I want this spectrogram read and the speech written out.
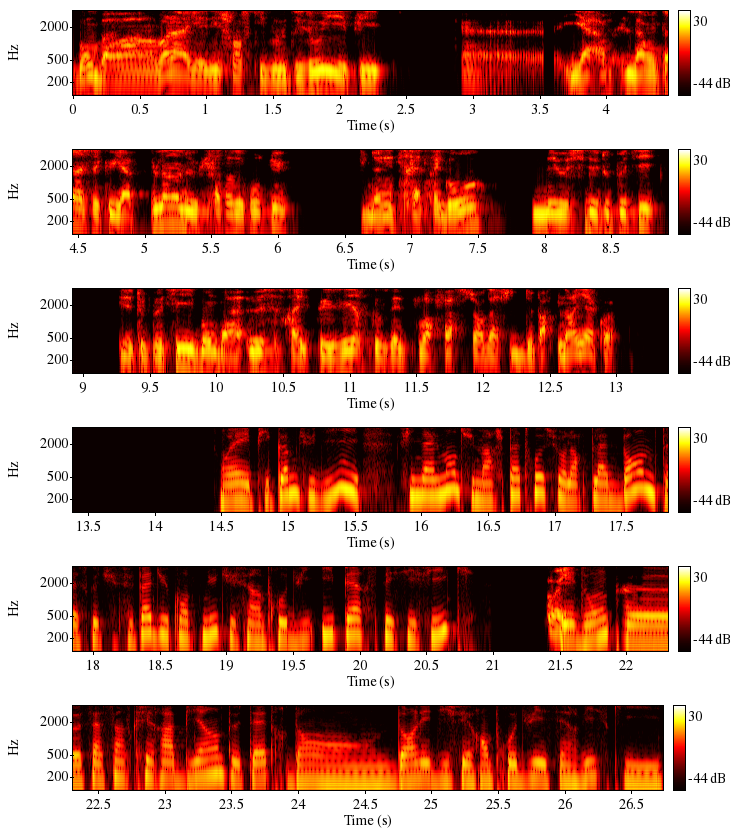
bon, ben voilà, il y a des chances qu'ils vous disent oui. Et puis, il y a l'avantage, c'est qu'il y a plein de créateurs de contenu. Il y en a des très très gros, mais aussi des tout petits. Et les tout petits, bon, bah, eux, ce sera avec plaisir que vous allez pouvoir faire ce genre de partenariat, quoi. Ouais, et puis comme tu dis, finalement, tu marches pas trop sur leur plate-bande parce que tu fais pas du contenu, tu fais un produit hyper spécifique. Et donc, euh, ça s'inscrira bien peut-être dans, dans les différents produits et services qui,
